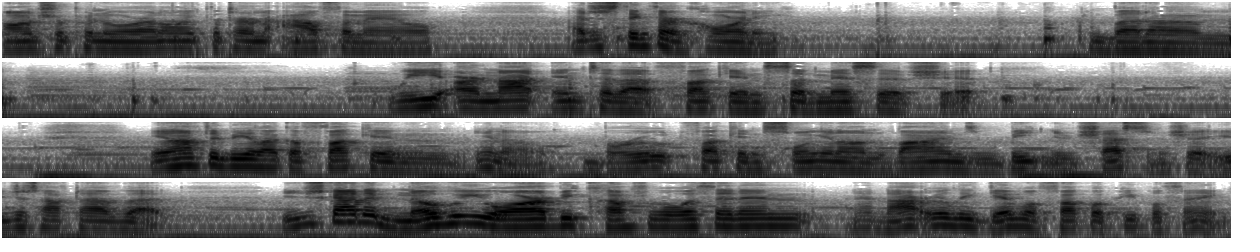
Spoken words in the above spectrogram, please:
entrepreneur. I don't like the term alpha male. I just think they're corny. But, um we are not into that fucking submissive shit. You don't have to be like a fucking, you know, brute fucking swinging on vines and beating your chest and shit. You just have to have that. You just gotta know who you are, be comfortable with it, and, and not really give a fuck what people think.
